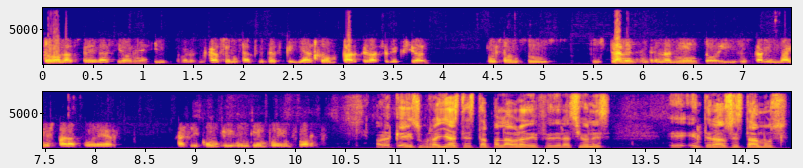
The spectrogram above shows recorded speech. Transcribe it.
todas las federaciones y por el caso de los atletas que ya son parte de la selección, pues son sus, sus planes de entrenamiento y sus calendarios para poder así cumplir un tiempo de informe. Ahora que subrayaste esta palabra de federaciones, eh, enterados estamos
